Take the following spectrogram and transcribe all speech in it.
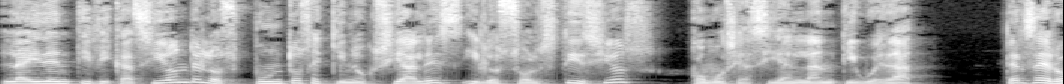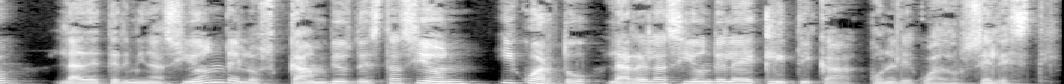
la identificación de los puntos equinocciales y los solsticios como se hacía en la antigüedad. Tercero, la determinación de los cambios de estación y cuarto, la relación de la eclíptica con el ecuador celeste.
